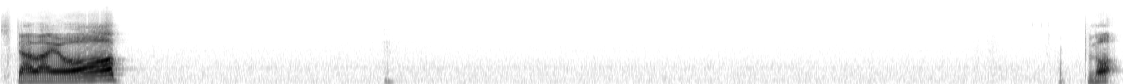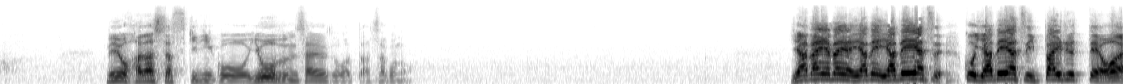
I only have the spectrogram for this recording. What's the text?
きたわよ。ぶな。目を離した隙にこう養分されると終わった雑魚の。やばいやばいやべえやべえやつ。こうやべえやついっぱいいるっておい。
